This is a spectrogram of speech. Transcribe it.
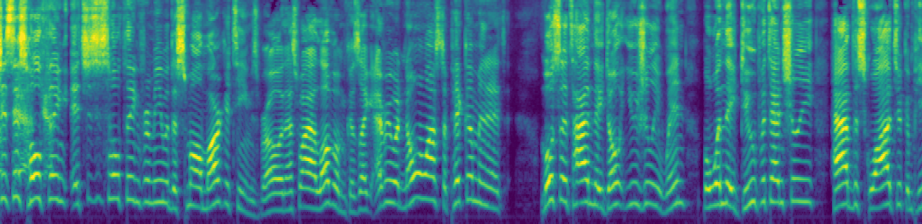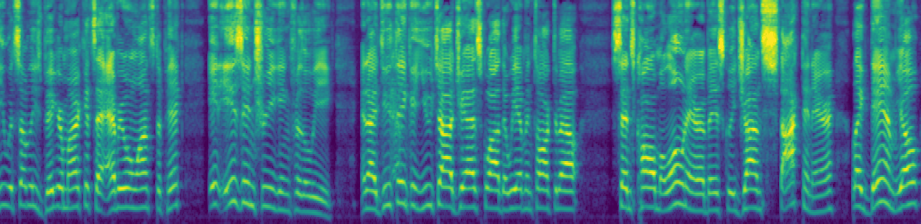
just that. this whole yeah. thing. It's just this whole thing for me with the small market teams, bro, and that's why I love them because like everyone, no one wants to pick them, and it's most of the time, they don't usually win, but when they do potentially have the squad to compete with some of these bigger markets that everyone wants to pick, it is intriguing for the league. And I do think a Utah Jazz squad that we haven't talked about since Karl Malone era, basically John Stockton era, like damn, yo,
